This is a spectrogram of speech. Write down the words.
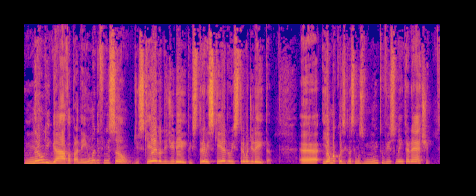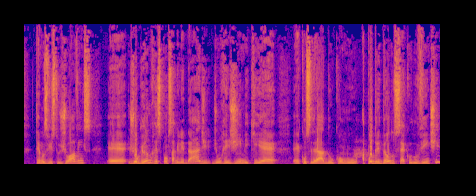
não ligava para nenhuma definição de esquerda ou de direita, extrema esquerda ou extrema direita. É, e é uma coisa que nós temos muito visto na internet. Temos visto jovens é, jogando responsabilidade de um regime que é, é considerado como a podridão do século XX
